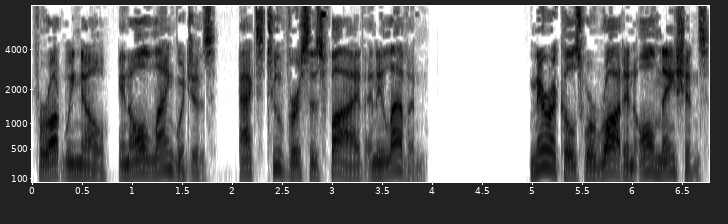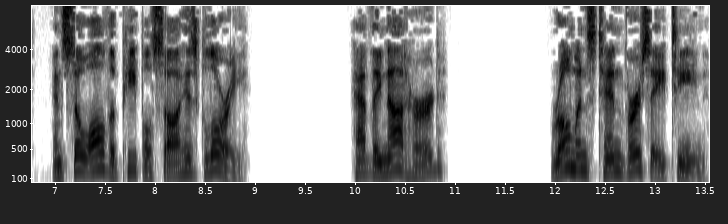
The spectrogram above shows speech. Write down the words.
for aught we know, in all languages. Acts 2 verses 5 and 11. Miracles were wrought in all nations, and so all the people saw his glory. Have they not heard? Romans 10 verse 18.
